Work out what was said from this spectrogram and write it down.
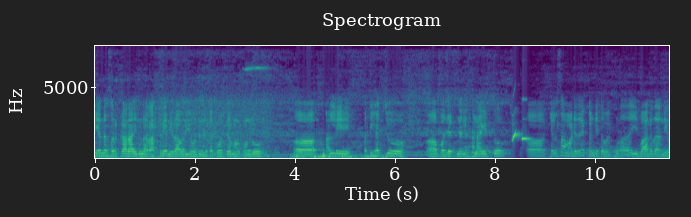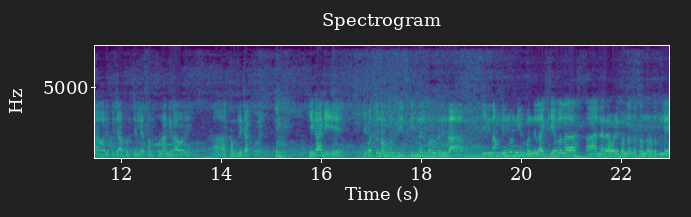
ಕೇಂದ್ರ ಸರ್ಕಾರ ಇದನ್ನು ರಾಷ್ಟ್ರೀಯ ನೀರಾವರಿ ಯೋಜನೆ ಅಂತ ಘೋಷಣೆ ಮಾಡಿಕೊಂಡು ಅಲ್ಲಿ ಅತಿ ಹೆಚ್ಚು ಬಜೆಟ್ನಲ್ಲಿ ಹಣ ಇಟ್ಟು ಕೆಲಸ ಮಾಡಿದರೆ ಖಂಡಿತವಾಗಿ ಕೂಡ ಈ ಭಾಗದ ನೀರಾವರಿ, ಬಿಜಾಪುರ ಜಿಲ್ಲೆಯ ಸಂಪೂರ್ಣ ನೀರಾವರಿ ಕಂಪ್ಲೀಟ್ ಆಗ್ತವೆ. ಹೀಗಾಗಿ ಇವತ್ತು ನಮ್ಮದು ಬಿ ಸ್ಕೀಮ್ನಲ್ಲಿ ಬರೋದ್ರಿಂದ ಈಗ ನಮ್ದು ಇನ್ನೂ ನೀರು ಬಂದಿಲ್ಲ. ಕೇವಲ ನೆರೆಹೊಳಿ ಬಂದಂಥ ಸಂದರ್ಭದಲ್ಲಿ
